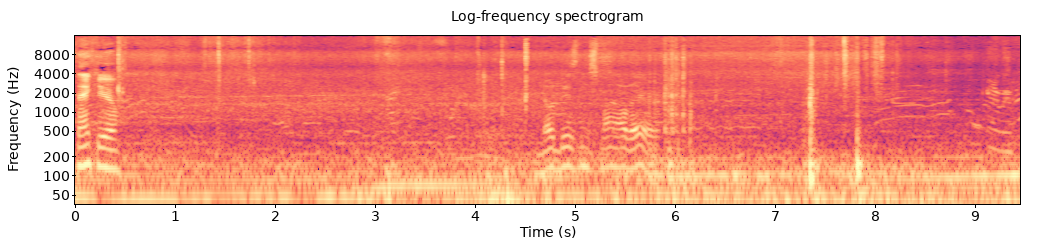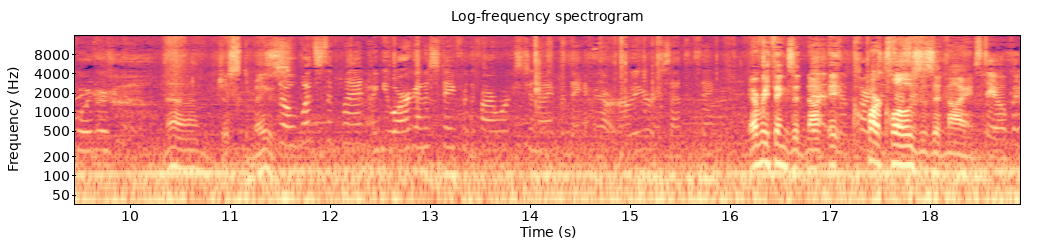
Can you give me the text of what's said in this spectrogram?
Thank you. No Disney smile there. Get a reporter. I'm just amazed. So what's the plan? Oh, you are going to stay for the fireworks tonight, but they are earlier? Is that the thing? Everything's at nine. The- the park park closes at nine, Stay open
